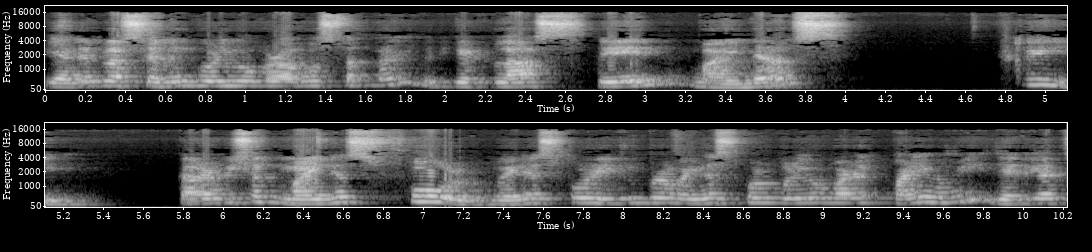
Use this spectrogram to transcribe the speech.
ইয়াতে প্লাছ ছেভেন কৰিব পৰা অৱস্থাত নাই গতিকে প্লাছ টেন মাইনাছ থ্ৰী তাৰপিছত মাইনাছ ফ'ৰ মাইনাছ ফ'ৰ এইটোৰ পৰা মাইনাছ ফ'ৰ কৰিব পাৰিম আমি যিহেতু ইয়াত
